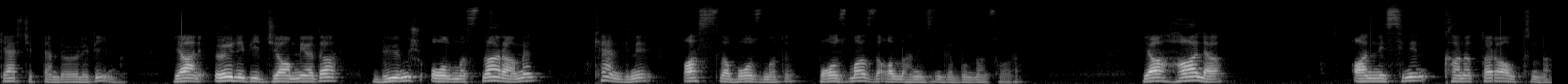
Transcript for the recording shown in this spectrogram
Gerçekten de öyle değil mi? Yani öyle bir camiada büyümüş olmasına rağmen kendini asla bozmadı. Bozmaz da Allah'ın izniyle bundan sonra. Ya hala annesinin kanatları altında.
